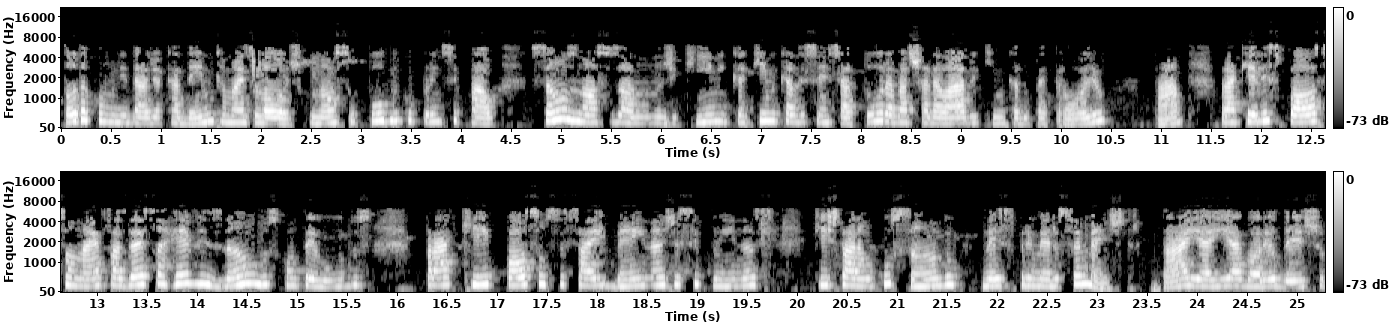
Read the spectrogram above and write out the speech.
toda a comunidade acadêmica, mas lógico, nosso público principal são os nossos alunos de Química, Química Licenciatura, Bacharelado e Química do Petróleo, tá? Para que eles possam, né, fazer essa revisão dos conteúdos para que possam se sair bem nas disciplinas que estarão cursando nesse primeiro semestre, tá? E aí agora eu deixo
